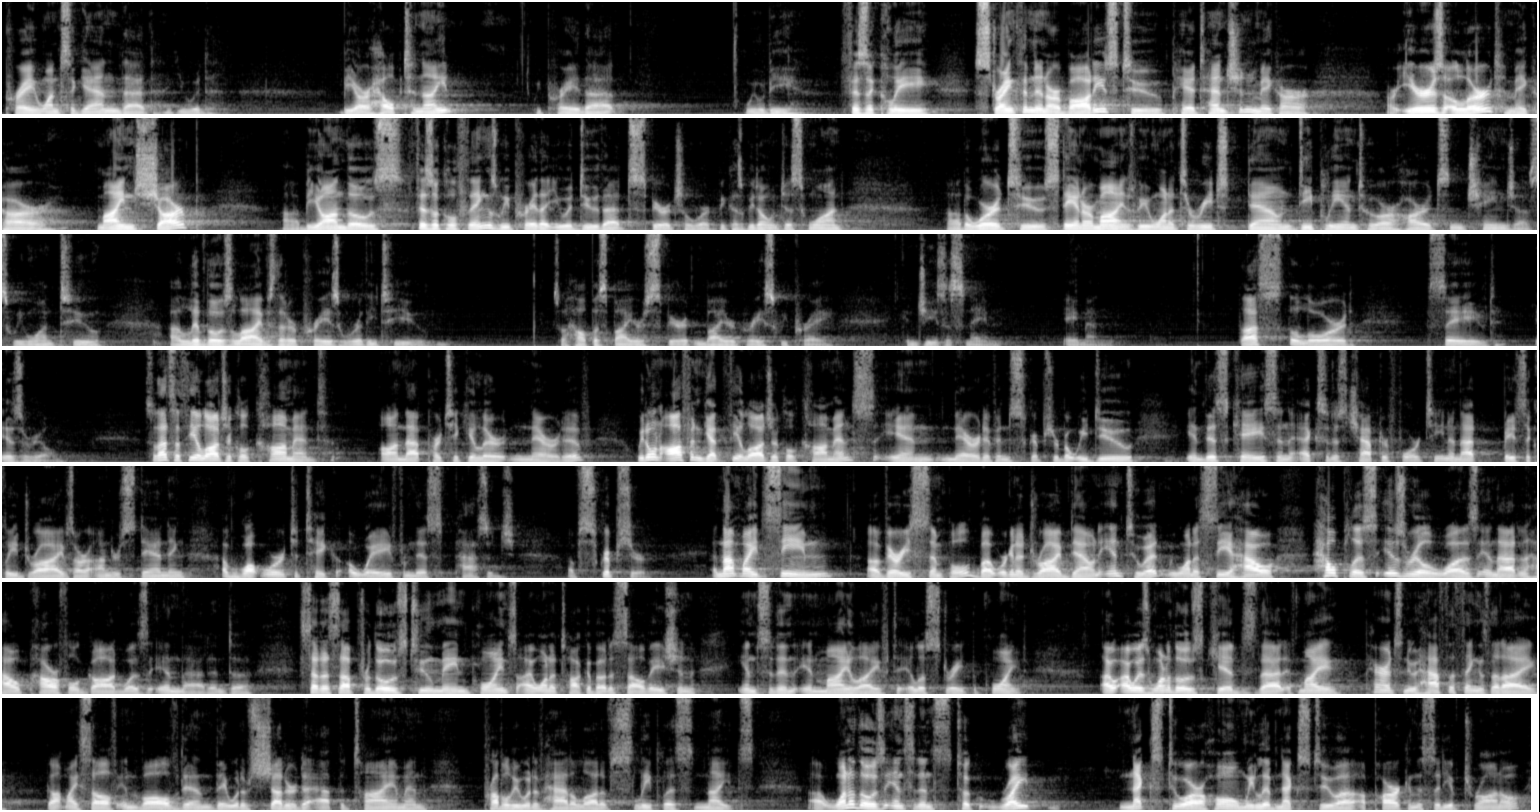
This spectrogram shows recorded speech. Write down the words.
pray once again that you would be our help tonight. We pray that we would be physically strengthened in our bodies to pay attention, make our, our ears alert, make our minds sharp. Uh, beyond those physical things, we pray that you would do that spiritual work because we don't just want uh, the word to stay in our minds. We want it to reach down deeply into our hearts and change us. We want to uh, live those lives that are praiseworthy to you. So help us by your Spirit and by your grace, we pray. In Jesus' name, amen. Thus the Lord saved Israel. So that's a theological comment on that particular narrative. We don't often get theological comments in narrative in Scripture, but we do in this case in Exodus chapter 14, and that basically drives our understanding of what we're to take away from this passage of Scripture. And that might seem uh, very simple, but we're going to drive down into it. We want to see how helpless Israel was in that and how powerful God was in that. And to set us up for those two main points, I want to talk about a salvation incident in my life to illustrate the point. I, I, was one of those kids that if my parents knew half the things that I got myself involved in, they would have shuddered at the time and probably would have had a lot of sleepless nights. Uh, one of those incidents took right next to our home. We lived next to a, a park in the city of Toronto.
